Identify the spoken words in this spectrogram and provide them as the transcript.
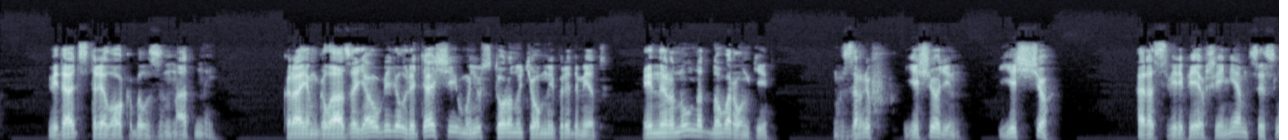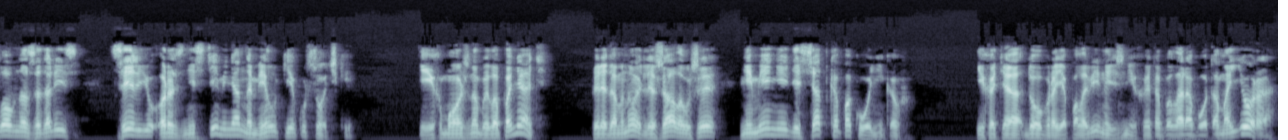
Видать, стрелок был знатный. Краем глаза я увидел летящий в мою сторону темный предмет и нырнул на дно воронки. Взрыв! Еще один! Еще! Рассверепевшие немцы словно задались целью разнести меня на мелкие кусочки. Их можно было понять. Передо мной лежало уже не менее десятка покойников. И хотя добрая половина из них это была работа майора,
